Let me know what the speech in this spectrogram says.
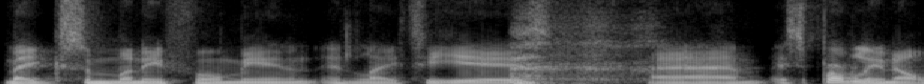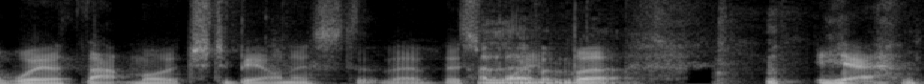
make some money for me in, in later years. Um, it's probably not worth that much to be honest at this point, but yeah.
